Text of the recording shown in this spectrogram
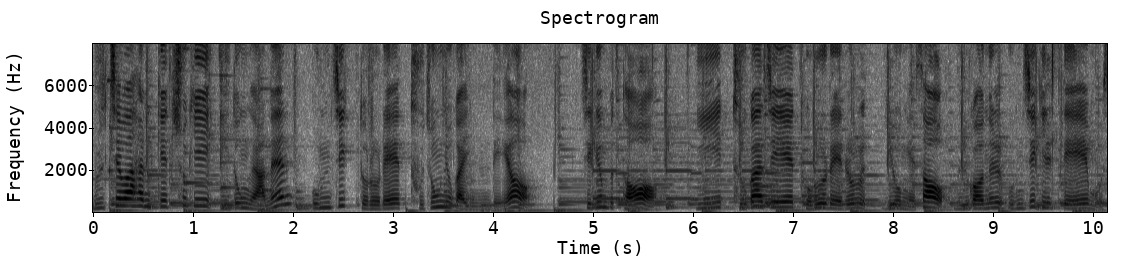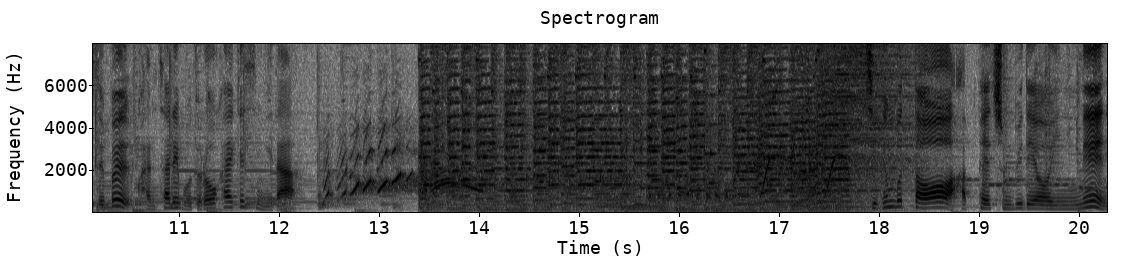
물체와 함께 축이 이동하는 움직 도르래 두 종류가 있는데요. 지금부터 이 두 가지의 도르래를 이용해서 물건을 움직일 때의 모습을 관찰해 보도록 하겠습니다. 지금부터 앞에 준비되어 있는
